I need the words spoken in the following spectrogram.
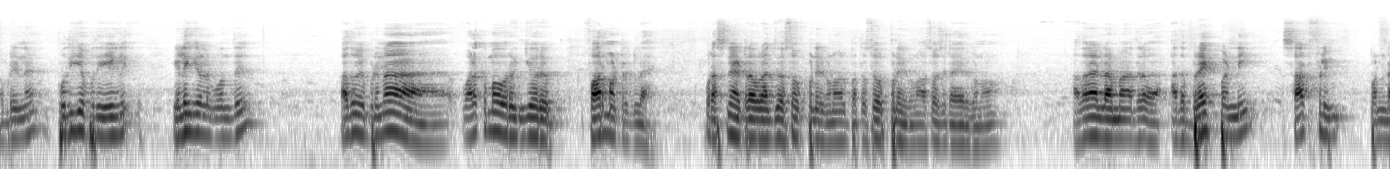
அப்படின்னு புதிய புதிய இளை- இளைஞர்களுக்கு வந்து அதுவும் எப்படின்னா வழக்கமாக ஒரு இங்கே ஒரு ஃபார்மாட் இருக்குல்ல. ஒரு அஸ்னேட்டர் ஒரு அஞ்சு வருஷம் ஒர்க் பண்ணியிருக்கணும் ஒரு பத்து வருஷம் ஒர்க் பண்ணியிருக்கணும் அசோசியேட் ஆகிருக்கணும் அதெல்லாம் இல்லாமல் அதில் அதை பிரேக் பண்ணி ஷார்ட் ஃபிலிம் பண்ண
